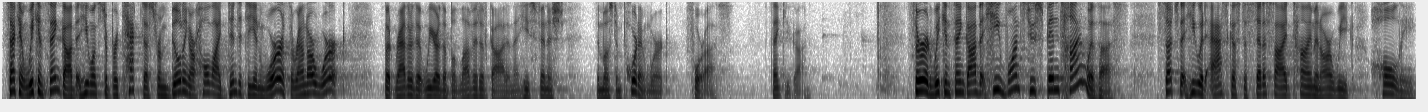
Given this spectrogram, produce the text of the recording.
Second, we can thank God that He wants to protect us from building our whole identity and worth around our work, but rather that we are the beloved of God and that He's finished the most important work for us. Thank you, God. Third, we can thank God that He wants to spend time with us, such that He would ask us to set aside time in our week wholly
